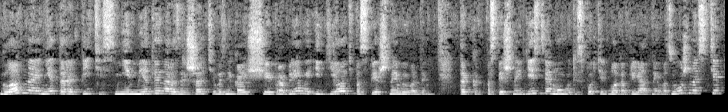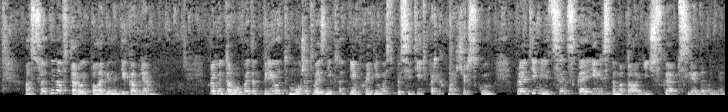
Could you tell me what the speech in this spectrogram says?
Главное, не торопитесь, немедленно разрешать возникающие проблемы и делать поспешные выводы, так как поспешные действия могут испортить благоприятные возможности, особенно второй половины декабря. Кроме того, в этот период может возникнуть необходимость посетить парикмахерскую, пройти медицинское или стоматологическое обследование.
